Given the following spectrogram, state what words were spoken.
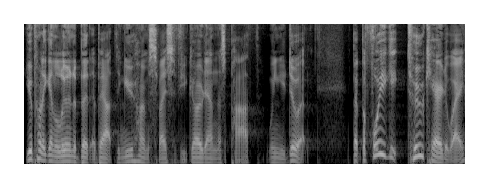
you're probably going to learn a bit about the new home space if you go down this path when you do it. But before you get too carried away,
